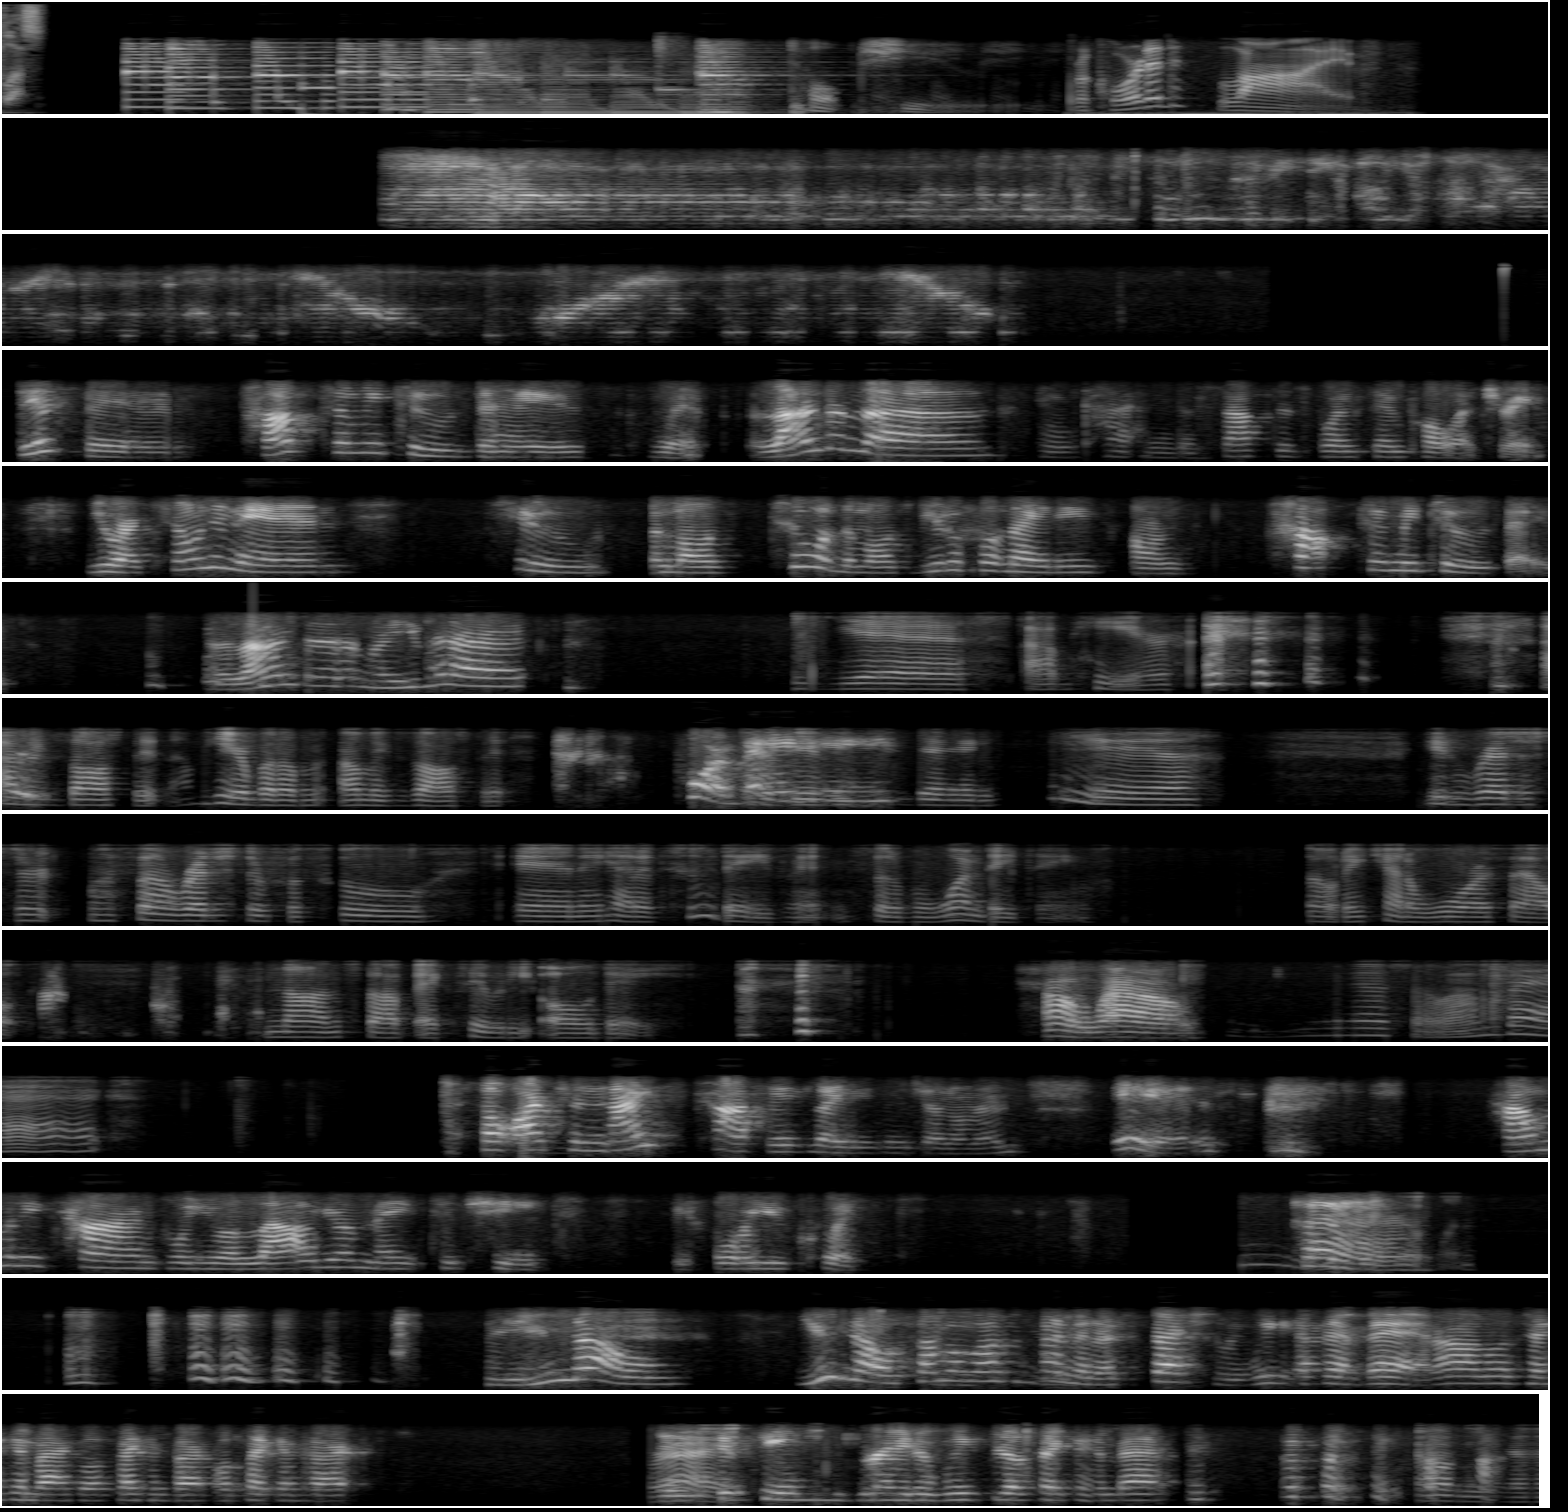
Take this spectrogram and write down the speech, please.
plus. Talk shoes. Recorded live. This is Talk to Me Tuesdays with Londa Love and Kottyn, the softest voice in poetry. You are tuning in to the most two of the most beautiful ladies on Talk to Me Tuesdays. Londa, where you at? Yes, I'm here. I'm exhausted. I'm here, but I'm I'm exhausted. Poor It's baby. Yeah. Getting registered. My son registered for school, and they had a two-day event instead of a one-day thing. So they kind of wore us out. Non-stop activity all day. Oh wow. yeah, so I'm back. So our tonight's topic, ladies and gentlemen, is how many times will you allow your mate to cheat before you quit? That's a good hmm. one. You know, you know, some of us women, especially, we got that bad. Oh, let's take him back. Let's take him back. Let's take him back. right. And 15 years later, we still taking him back. Oh yeah.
